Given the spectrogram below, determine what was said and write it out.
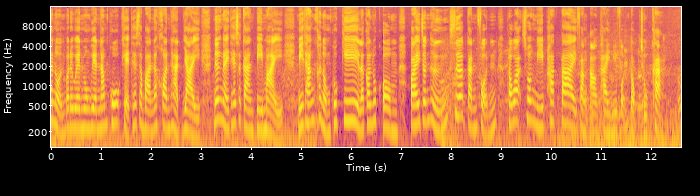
ถนนบริเวณวงเวียนน้ำพุเขตเทศบาลนครหัดใหญ่ เนื่องในเทศกาลปีใหม่ มีทั้งขนมคุกกี้ แล้วก็ลูกอม ไปจนถึงเสื้อกันฝน เพราะว่าช่วงนี้ภาคใต้ฝั่งอ่าวไทยมีฝนตกชุกค่ะเขา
